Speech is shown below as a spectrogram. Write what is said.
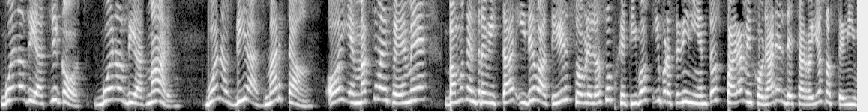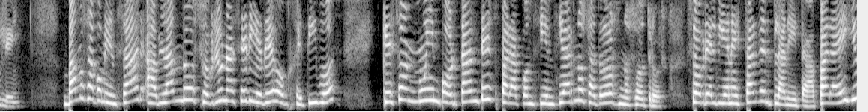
Buenos días, chicos. Buenos días, Mar. Buenos días, Marta. Hoy en Máxima FM vamos a entrevistar y debatir sobre los objetivos y procedimientos para mejorar el desarrollo sostenible. Vamos a comenzar hablando sobre una serie de objetivos que son muy importantes para concienciarnos a todos nosotros sobre el bienestar del planeta. Para ello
